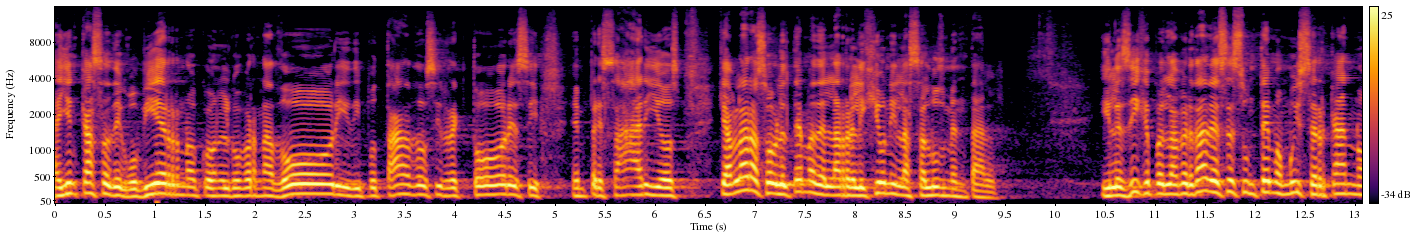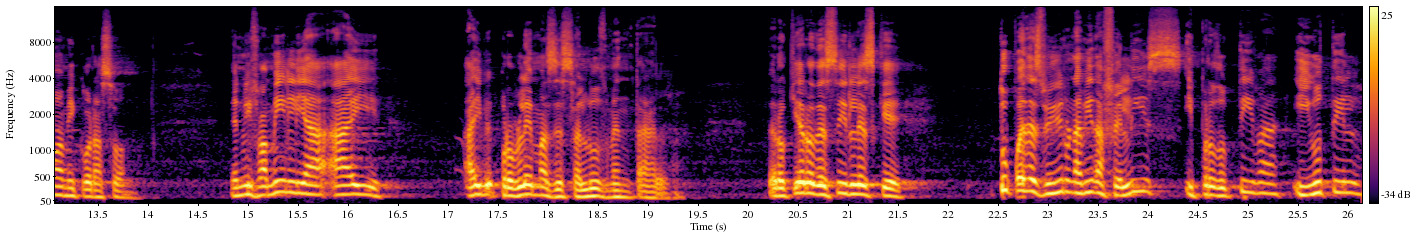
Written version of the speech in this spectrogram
ahí en casa de gobierno con el gobernador y diputados y rectores y empresarios, que hablara sobre el tema de la religión y la salud mental. Y les dije, pues la verdad ese es un tema muy cercano a mi corazón. En mi familia hay, hay problemas de salud mental, pero quiero decirles que tú puedes vivir una vida feliz y productiva y útil,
